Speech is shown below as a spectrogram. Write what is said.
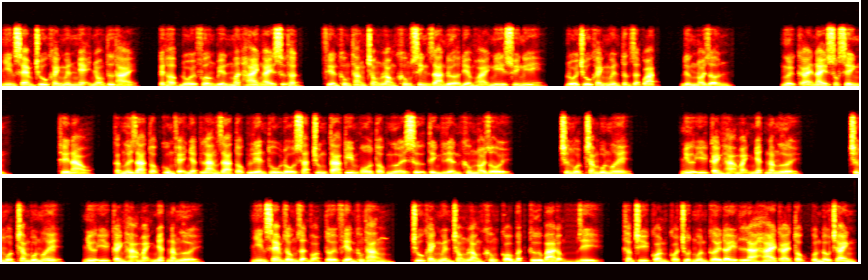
Nhìn xem chu khánh nguyên nhẹ nhõm tư thái, kết hợp đối phương biến mất hai ngày sự thật, phiền không thăng trong lòng không sinh ra nửa điểm hoài nghi suy nghĩ, đối chu khánh nguyên tức giận quát, đừng nói dỡn người cái này xuất sinh. Thế nào các ngươi gia tộc cùng vệ nhật lang gia tộc liên thủ đổ sát chúng ta kim ô tộc người sự tình liền không nói rồi. Chương một trăm bốn mươi, như ý cảnh hạ mạnh nhất năm người. Chương một trăm bốn mươi, như ý cảnh hạ mạnh nhất năm người. Nhìn xem giống giận vọt tới phiền không thăng, chu khánh nguyên trong lòng không có bất cứ ba động gì, thậm chí còn có chút muốn cười đây là hai cái tộc quần đấu tranh,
